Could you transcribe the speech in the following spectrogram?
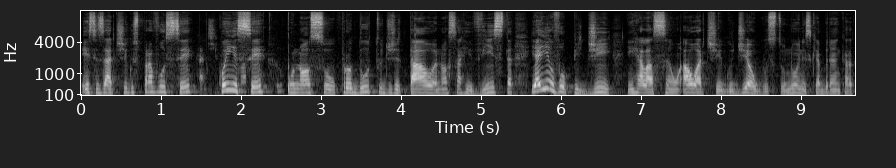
esses artigos para você conhecer o nosso produto digital, a nossa revista. E aí eu vou pedir, em relação ao artigo de Augusto Nunes, que a Branca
